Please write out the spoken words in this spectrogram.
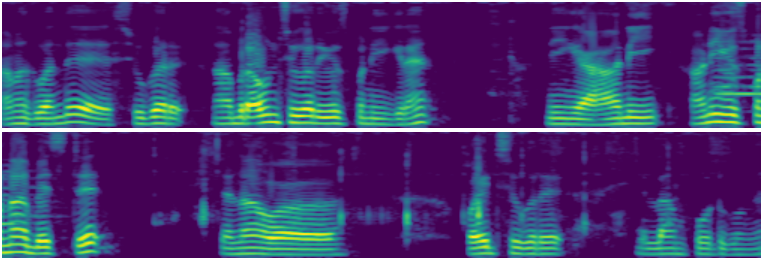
நமக்கு வந்து சுகர் நான் ப்ரௌன் சுகர் யூஸ் பண்ணிக்கிறேன். நீங்கள் ஹனி ஹனி யூஸ் பண்ணால் பெஸ்ட்டு இல்லைன்னா ஒயிட் சுகரு எல்லாம் போட்டுக்கோங்க.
